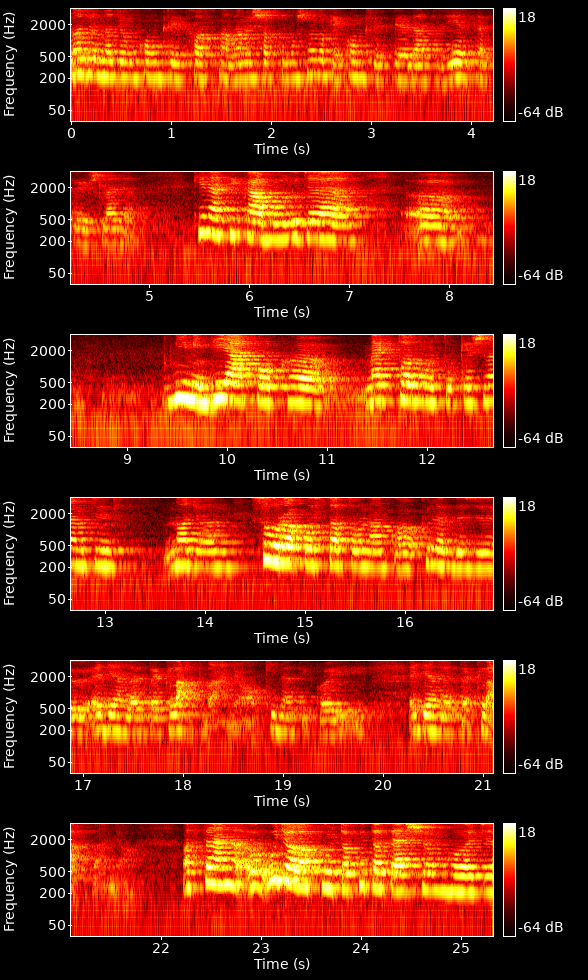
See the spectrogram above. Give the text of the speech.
nagyon-nagyon konkrét haszna van, és akkor most mondok egy konkrét példát, hogy érthető is legyen. Kinetikából ugye mi, mint diákok megtanultuk, és nem tűnt nagyon szórakoztatónak a különböző egyenletek látványa, a kinetikai egyenletek látványa. Aztán úgy alakult a kutatásom, hogy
